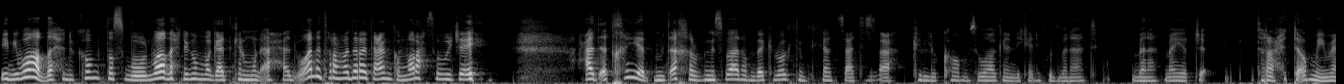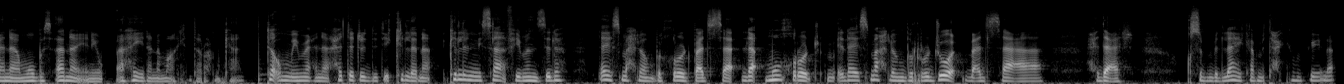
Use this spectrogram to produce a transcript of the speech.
يعني واضح إنكم تصبون واضح إنكم ما قاعد تكلمون أحد وأنا ترى ما دريت عنكم ما راح أسوي شيء. عاد أتخيل متأخر بالنسبة لهم ذاك الوقت يمكن كانت الساعة تسعة. كله كوم سواقنا اللي كان يقول بنات بنات ما يرجع. ترى حتى أمي معنا مو بس أنا يعني هين أنا ما كنت أروح مكان. حتى أمي معنا حتى جدتي كلنا كل النساء في منزله لا يسمح لهم بالخروج بعد الساعة لا مو خروج لا يسمح لهم بالرجوع بعد الساعة 11 أقسم بالله كان متحكم فينا.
